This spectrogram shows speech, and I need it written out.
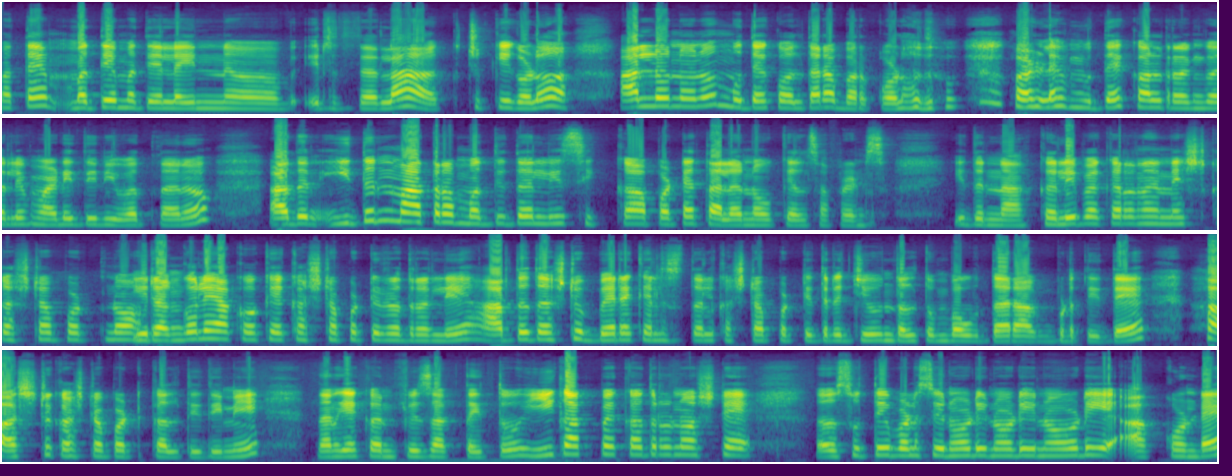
ಮತ್ತು ಮಧ್ಯೆ ಮಧ್ಯೆ ಲೈನ್ ಇರ್ತದಲ್ಲ, ಚುಕ್ಕಿಗಳು ಅಲ್ಲೂ ಮುದ್ದೆ ಕೋಲ್ ಥರ ಬರ್ಕೊಳ್ಳೋದು ಒಳ್ಳೆ ಮುದ್ದೆ ಕೋಲ್ ರಂಗೋಲಿ ಮಾಡಿದ್ದೀನಿ ಇವತ್ತು ನಾನು. ಅದನ್ನು ಇದನ್ನು ಮಾತ್ರ ಮಧ್ಯದಲ್ಲಿ ಸಿಕ್ಕಾಪಟ್ಟೆ ತಲೆನೋವು ಕೆಲಸ ಫ್ರೆಂಡ್ಸ್ ಇದನ್ನು ಕಲಿಬೇಕಾದ್ರೆ ನಾನು ಎಷ್ಟು ಕಷ್ಟಪಟ್ಟು ಈ ರಂಗೋಲಿ ಹಾಕೋಕೆ ಕಷ್ಟಪಟ್ಟಿರೋದ್ರಲ್ಲಿ ಅರ್ಧದಷ್ಟು ಬೇರೆ ಕೆಲಸದಲ್ಲಿ ಕಷ್ಟಪಟ್ಟಿದ್ರೆ ಜೀವನದಲ್ಲಿ ತುಂಬ ಉದ್ಧಾರ ಆಗ್ಬಿಡ್ತಿದ್ದೆ ಅಷ್ಟು ಕಷ್ಟಪಟ್ಟು ಕಲ್ತಿದ್ದೀನಿ. ನನಗೆ ಕನ್ಫ್ಯೂಸ್ ಆಗ್ತಾಯಿತ್ತು ಈಗ ಹಾಕ್ಬೇಕಾದ್ರೂ ಅಷ್ಟೇ ಸುತ್ತಿ ಬಳಸಿ ನೋಡಿ ನೋಡಿ ನೋಡಿ ಹಾಕ್ಕೊಂಡೆ.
